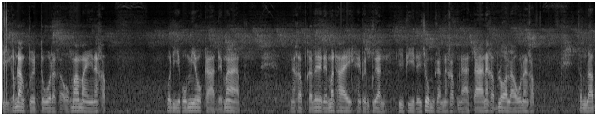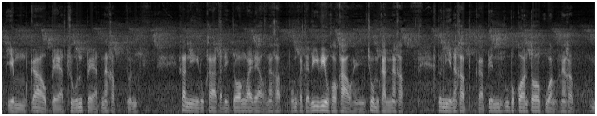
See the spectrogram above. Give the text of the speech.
ตีกำลังเปิดตัวแล้วก็ออกมาใหม่นะครับพอดีผมมีโอกาสได้มานะครับก็เลยได้มาไทยให้เพื่อนๆพี่ๆได้ชมกันนะครับหน้าตานะครับรอเรานะครับสำหรับ M 9 8 0 8นะครับตัวนี้ ขั้นนี้ลูกค้าก็ได้จองไว้แล้วนะครับ ผมก็จะรีวิวข่าวๆให้ชมกันนะครับ ตัวนี้นะครับก็เป็นอุปกรณ์ต่อพ่วงนะครับ ใบ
